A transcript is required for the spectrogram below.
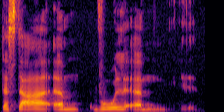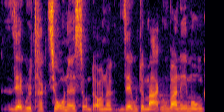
dass da ähm, wohl ähm, sehr gute Traktion ist und auch eine sehr gute Markenwahrnehmung.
